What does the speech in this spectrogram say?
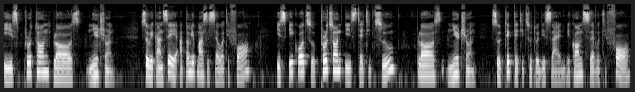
is proton plus neutron. So we can say atomic mass is 74 is equal to proton is 32 plus neutron. So take 32 to this side becomes 74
